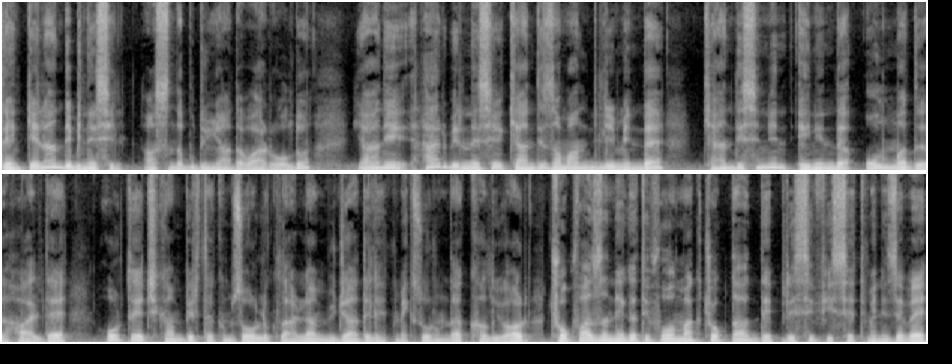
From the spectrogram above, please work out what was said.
denk gelen de bir nesil aslında bu dünyada var oldu. Yani her bir nesil kendi zaman diliminde kendisinin elinde olmadığı halde ortaya çıkan bir takım zorluklarla mücadele etmek zorunda kalıyor. Çok fazla negatif olmak çok daha depresif hissetmenize ve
